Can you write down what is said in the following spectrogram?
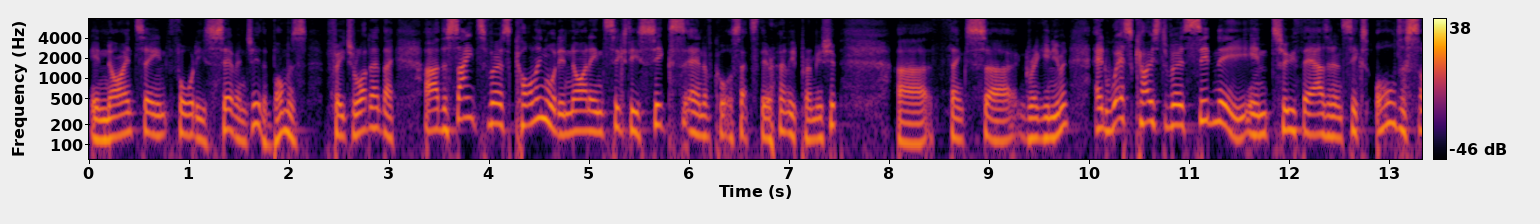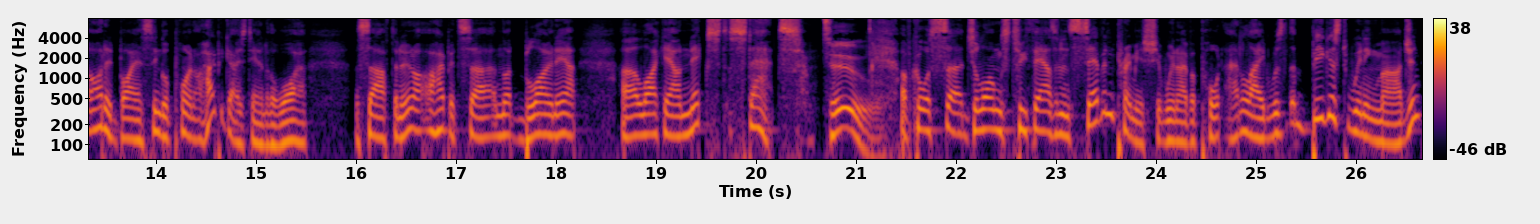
in 1947. Gee, the Bombers feature a lot, don't they? Uh, the Saints versus Collingwood in 1966. And of course, that's their only premiership. Uh, thanks, uh, Greggy Newman. And West Coast versus Sydney in 2006. All decided by a single point. I hope it goes down to the wire this afternoon. I hope it's uh, not blown out uh, like our next stats. Two. Of course, uh, Geelong's 2007 Premiership win over Port Adelaide was the biggest winning margin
